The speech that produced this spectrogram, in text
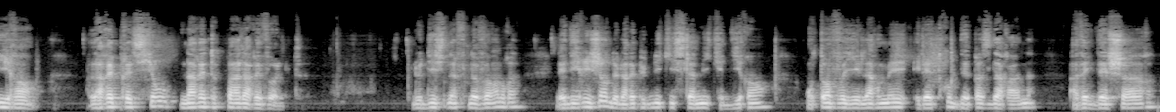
Iran, la répression n'arrête pas la révolte. Le 19 novembre, les dirigeants de la République islamique d'Iran ont envoyé l'armée et les troupes des Pasdaran avec des chars,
